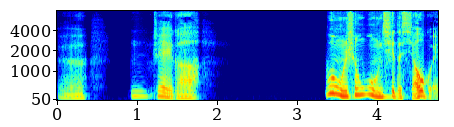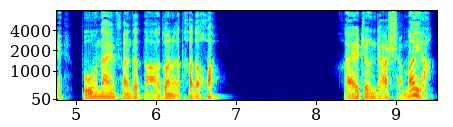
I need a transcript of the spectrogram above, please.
呃，这个瓮声瓮气的小鬼不耐烦的打断了他的话。还挣扎什么呀？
